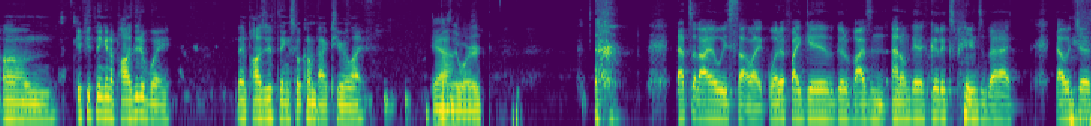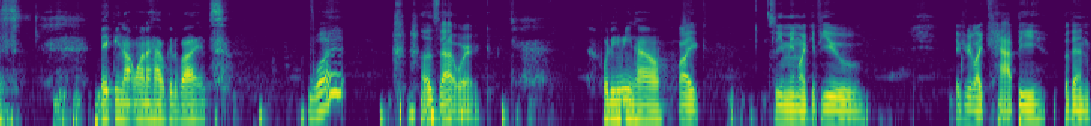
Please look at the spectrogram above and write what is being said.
um, if you think in a positive way, then positive things will come back to your life. Yeah. Does it work? That's what I always thought. Like, what if I give good vibes and I don't get a good experience back? That would just make me not want to have good vibes. What? How does that work? What do you mean? How? Like, so you mean like if you, if you're like happy, but then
